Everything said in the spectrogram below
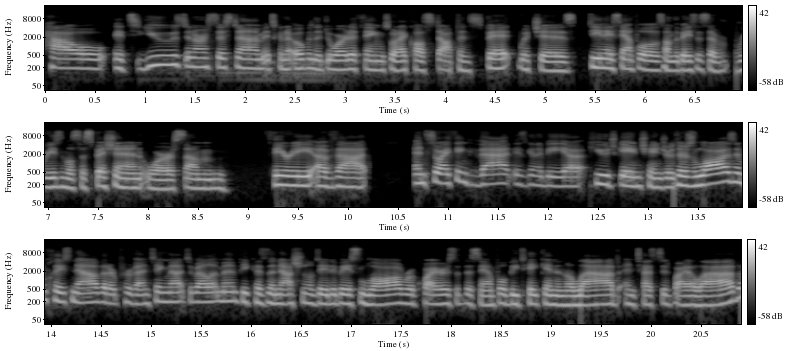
how it's used in our system. It's going to open the door to things what I call stop and spit, which is DNA samples on the basis of reasonable suspicion or some theory of that. And so I think that is going to be a huge game changer. There's laws in place now that are preventing that development because the national database law requires that the sample be taken in a lab and tested by a lab.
